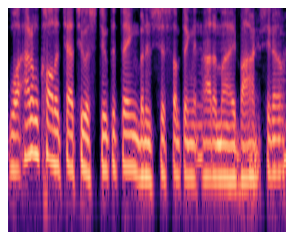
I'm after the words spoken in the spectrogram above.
well, I don't call the tattoo a stupid thing, but it's just something out of my box, you know?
